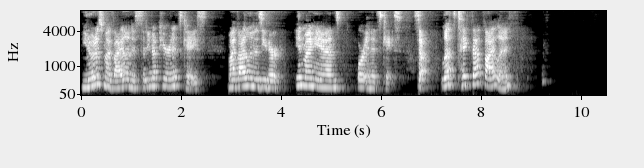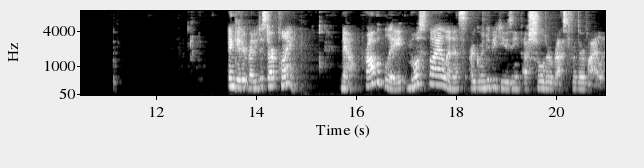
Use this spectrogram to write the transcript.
You notice my violin is sitting up here in its case. My violin is either in my hands or in its case. So let's take that violin and get it ready to start playing. Now, probably most violinists are going to be using a shoulder rest for their violin.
